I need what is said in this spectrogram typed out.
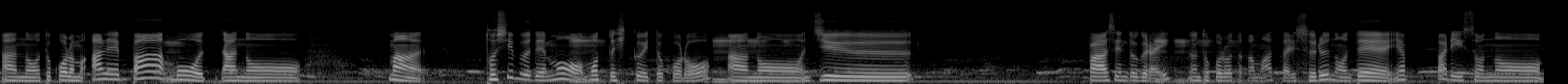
あのところもあれば、うん。もうあのまあ都市部でもうん。もっと低いところ、うんあの10%ぐらいのところとかもあったりするのでやっぱりその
